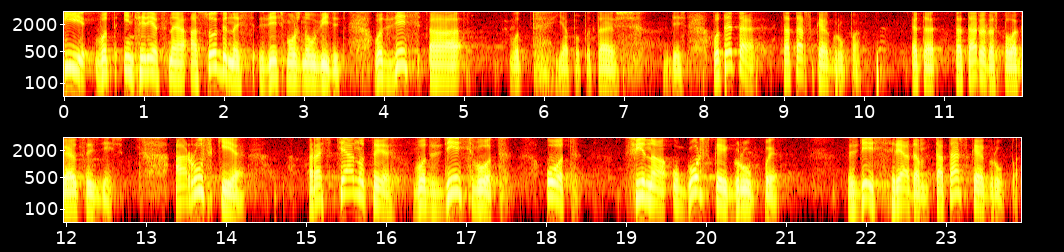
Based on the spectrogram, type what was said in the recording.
И вот интересная особенность здесь можно увидеть. Вот здесь, а, вот я попытаюсь здесь. Вот это татарская группа. Это татары располагаются здесь. А русские растянуты вот здесь вот от финно-угорской группы, здесь рядом татарская группа,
